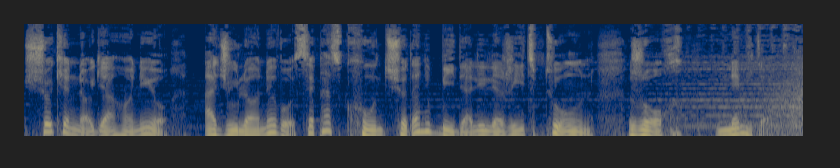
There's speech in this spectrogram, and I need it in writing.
شوک ناگهانی و عجولانه و سپس کند شدن بیدلیل ریتم تو اون رخ نمیده.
